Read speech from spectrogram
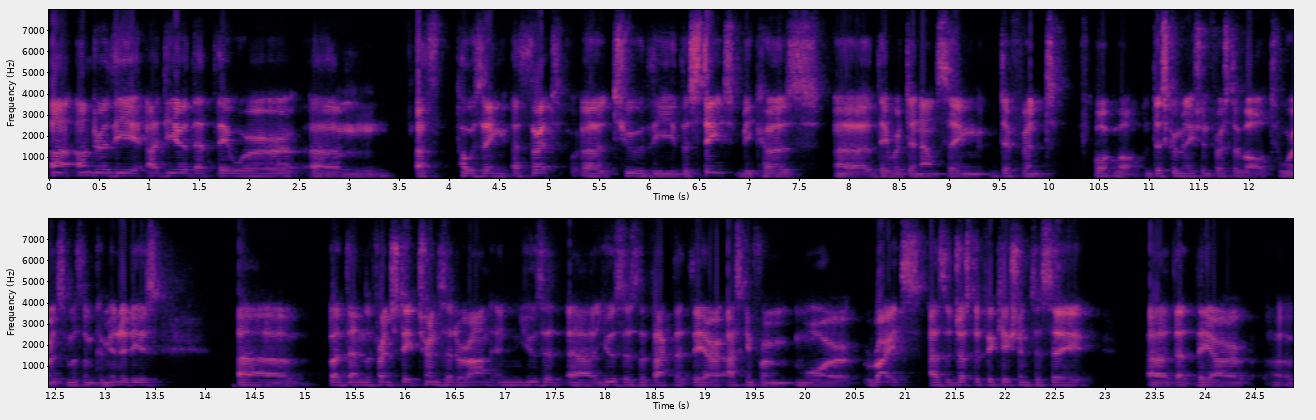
uh, under the idea that they were um, posing a threat uh, to the, the state because uh, they were denouncing different, well, discrimination, first of all, towards Muslim communities uh, but then the French state turns it around and use it, uh, uses the fact that they are asking for more rights as a justification to say uh, that they are uh,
